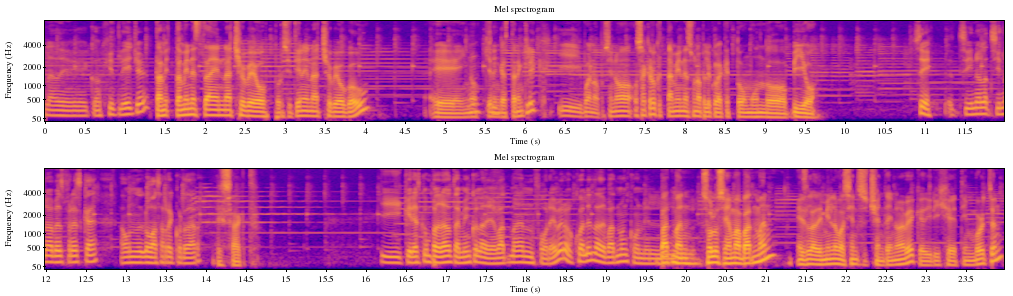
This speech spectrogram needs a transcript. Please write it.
la de con Heath Ledger. También, también está en HBO, por si tienen HBO Go eh, y no Mm, quieren sí. gastar en click. Y bueno, pues si no, o sea, creo que también es una película que todo mundo vio. Sí, si no, si no la ves fresca, aún lo vas a recordar. Exacto. ¿Y querías compararlo también con la de Batman Forever? ¿O cuál es la de Batman con el... Batman, solo se llama Batman, es la de 1989 que dirige Tim Burton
